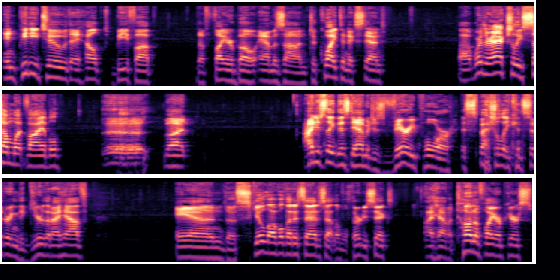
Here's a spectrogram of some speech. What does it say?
In PD2, they helped beef up the Firebow Amazon to quite an extent, uh, where they're actually somewhat viable. Ugh, but I just think this damage is very poor, especially considering the gear that I have and the skill level that it's at. It's at level 36. I have a ton of Fire Pierce,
